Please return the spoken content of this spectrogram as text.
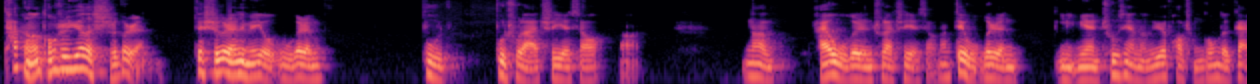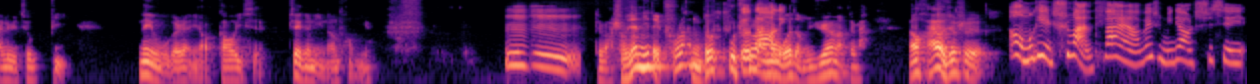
他可能同时约了十个人，这十个人里面有五个人。不不出来吃夜宵啊，那还有五个人出来吃夜宵，那这五个人里面出现能约炮成功的概率就比那五个人要高一些，这个你能同意？嗯，对吧？首先你得出来，你都不出来，那我怎么约嘛，对吧？然后还有就是，那我们可以吃晚饭啊，为什么一定要吃夜？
